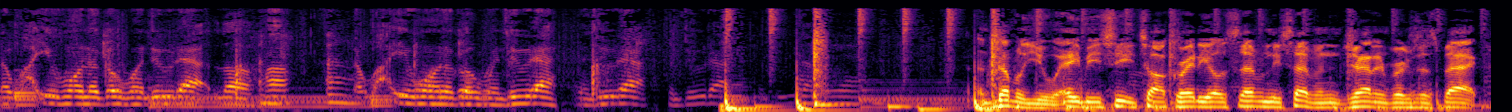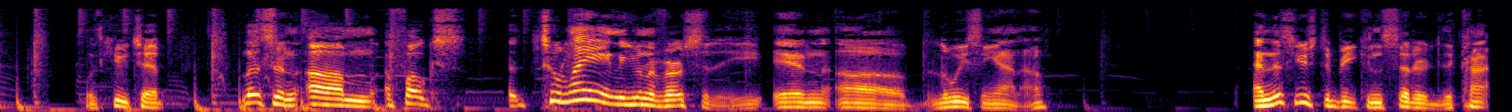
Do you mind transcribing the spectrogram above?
Now why you wanna go and do that, love, huh? Now why you wanna go and do that and do that and do that? And do that? WABC Talk Radio 77. Janet brings us back with Q-Tip. Listen, um, folks, Tulane University in uh, Louisiana, and this used to be considered the kind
